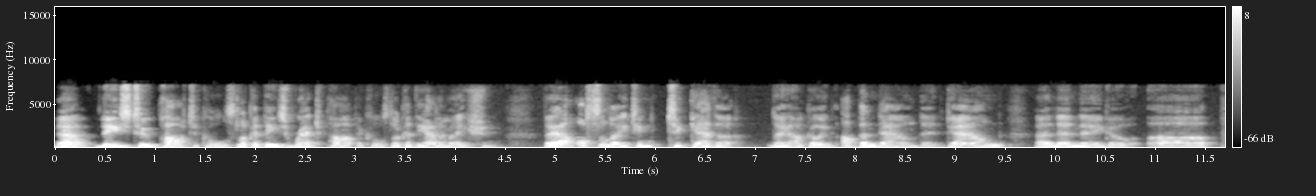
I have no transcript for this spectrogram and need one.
Now, these two particles, look at these red particles, look at the animation. They are oscillating together. They are going up and down. They're down and then they go up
